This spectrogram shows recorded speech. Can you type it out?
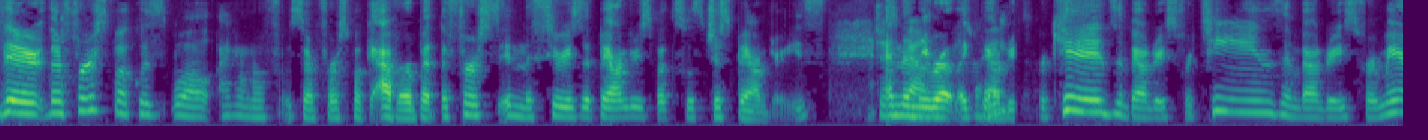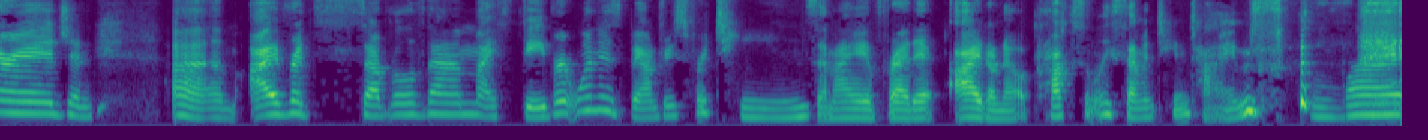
their their first book was well i don't know if it was their first book ever but the first in the series of boundaries books was just boundaries Just and then they wrote like right? boundaries for kids and boundaries for teens and boundaries for marriage and um i've read several of them. My favorite one is boundaries for teens and i have read it i don't know approximately 17 times. What?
